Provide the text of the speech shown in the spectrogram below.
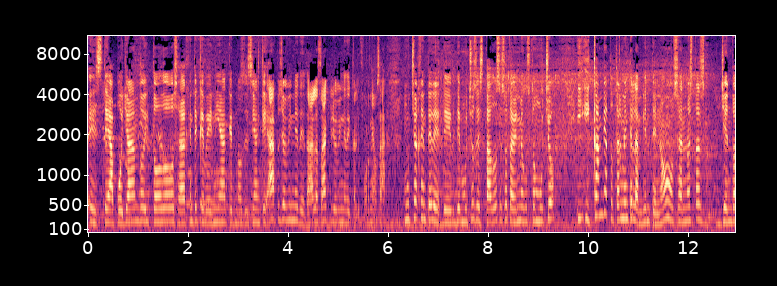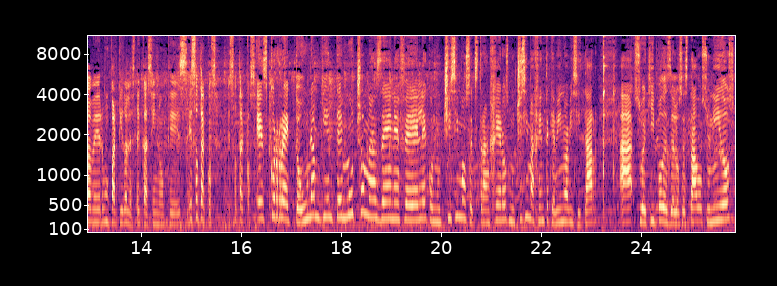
este, apoyando y todo. O sea, gente que venía, que nos decían que, ah, pues yo vine de Dallas, ah, que yo vine de California. O sea, mucha gente de, de- de muchos estados. Eso también me gustó mucho. Y, y cambia totalmente el ambiente, ¿no? O sea, no estás yendo a ver un partido al Azteca, sino que es, es otra cosa, es otra cosa. Es correcto, un ambiente mucho más de NFL con muchísimos extranjeros, muchísima gente que vino a visitar a su equipo desde los Estados Unidos.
